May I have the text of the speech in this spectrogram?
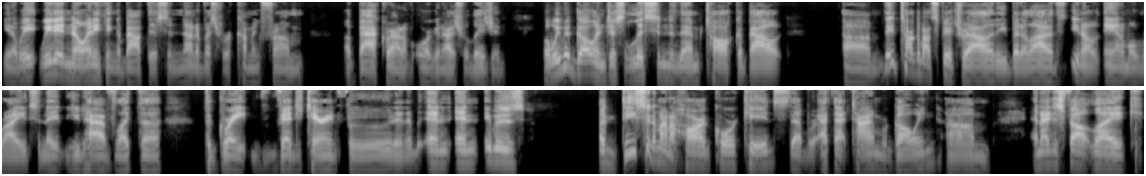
you know, we, we didn't know anything about this, and none of us were coming from a background of organized religion. But we would go and just listen to them talk about. Um, they'd talk about spirituality, but a lot of you know animal rights, and they you'd have like the the great vegetarian food, and and and it was a decent amount of hardcore kids that were at that time were going. Um, and I just felt like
